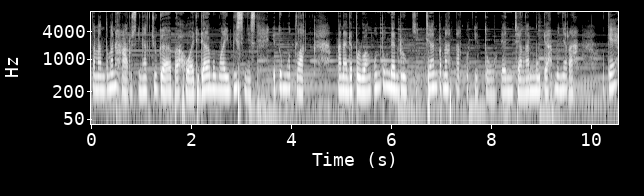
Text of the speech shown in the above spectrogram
teman-teman harus ingat juga bahwa di dalam memulai bisnis itu mutlak akan ada peluang untung dan rugi. Jangan pernah takut itu dan jangan mudah menyerah. Oke?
